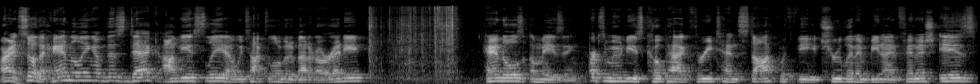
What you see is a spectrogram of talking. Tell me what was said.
All right, so the handling of this deck, obviously, uh, we talked a little bit about it already. Handles amazing. Cartamundi's Copag 310 stock with the True Linen B9 finish is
